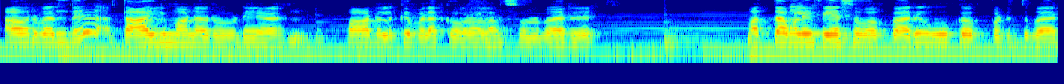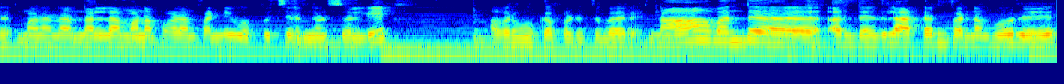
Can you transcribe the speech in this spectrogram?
அவர் வந்து தாயுமானவருடைய பாடலுக்கு விளக்க உரலாம் சொல்வார். மற்றவங்களையும் பேச வைப்பார் ஊக்கப்படுத்துவார். மன நல்லா மனப்பாடம் பண்ணி ஒப்பிச்சிருங்கன்னு சொல்லி அவர் ஊக்கப்படுத்துவார். நான் வந்து அந்த இதில் அட்டன் பண்ணும்போது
